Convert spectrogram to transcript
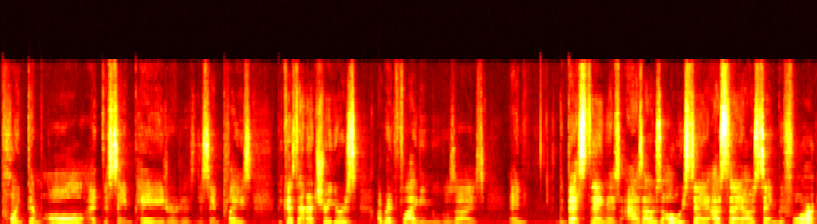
point them all at the same page or the same place because then that triggers a red flag in Google's eyes. And the best thing is, as I was always saying, I was saying, I was saying before,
